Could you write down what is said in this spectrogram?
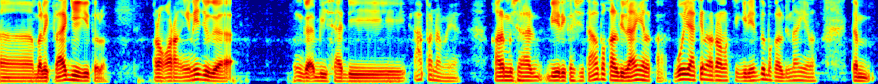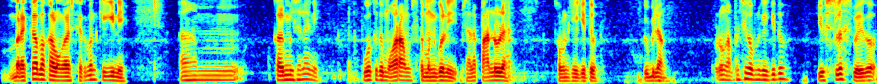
uh, balik lagi gitu loh. Orang-orang ini juga nggak bisa di apa namanya kalau misalnya dia dikasih tahu bakal denial pak. Gue yakin orang-orang kayak gini tuh bakal denial. Dan mereka bakal ngeluarin statement kayak gini um, kalau misalnya nih gue ketemu orang misalnya temen gue nih misalnya Pandu dah kamu kayak gitu. Gue bilang lu ngapain sih kamu kayak gitu? Useless bego.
